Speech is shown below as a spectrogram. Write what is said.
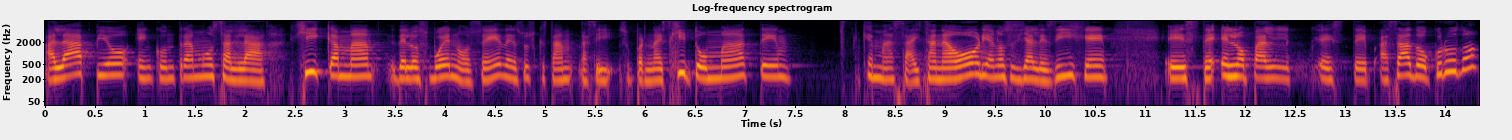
Al apio, encontramos a la jícama, de los buenos, ¿eh? de esos que están así, super nice, jitomate ¿Qué más hay? Zanahoria, no sé si ya les dije. Este, el nopal este, asado crudo,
